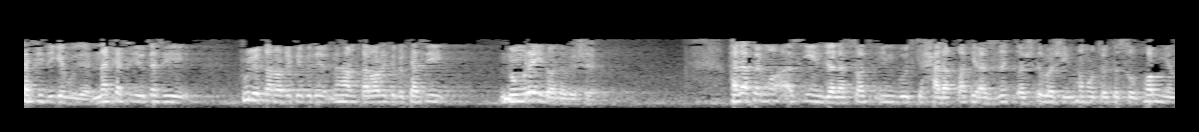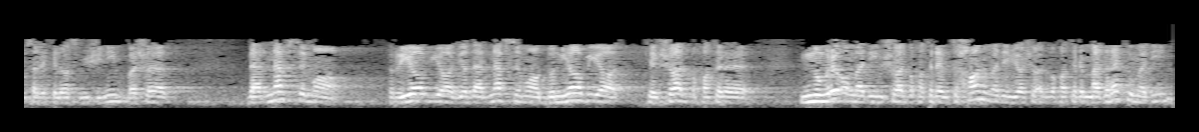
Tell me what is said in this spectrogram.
کسی دیگه بوده. نه کسی کسی پول قراره که بده نه هم قراره که به کسی نمره داده بشه. هدف ما از این جلسات این بود که حلقاتی از ذکر داشته باشیم. همونطور که صبح میام سر کلاس میشینیم و شاید در نفس ما ریا بیاد یا در نفس ما دنیا بیاد که شاید به خاطر نمره اومدیم شاید به خاطر امتحان اومدیم یا شاید به خاطر مدرک اومدیم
